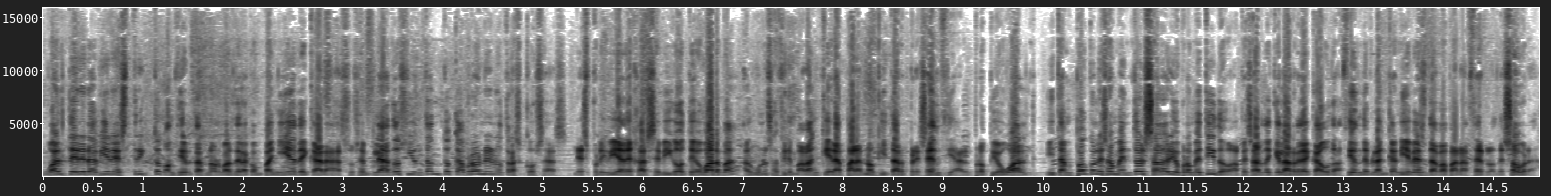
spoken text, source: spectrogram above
Walter era bien estricto con ciertas normas de la compañía de cara a sus empleados y un tanto cabrón en otras cosas. Les prohibía dejarse bigote o barba, algunos afirmaban que era para no quitar presencia al propio Walt, y tampoco les aumentó el salario prometido, a pesar de que la recaudación de Blancanieves daba para hacerlo de sobra.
